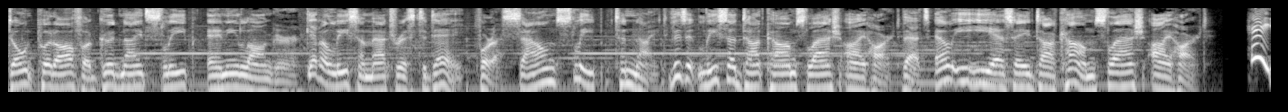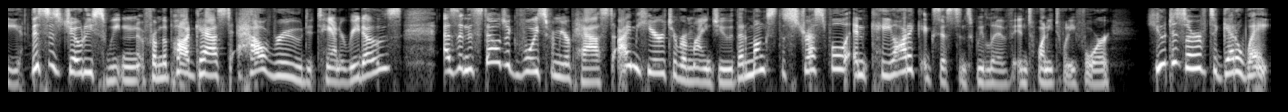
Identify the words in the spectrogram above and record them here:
Don't put off a good night's sleep any longer. Get a Leesa mattress today for a sound sleep tonight. Visit leesa.com slash iHeart. That's L-E-E-S-A dot com slash iHeart. Hey, this is Jodie Sweetin from the podcast How Rude, Tanneritos. As a nostalgic voice from your past, I'm here to remind you that amongst the stressful and chaotic existence we live in 2024, you deserve to get away.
